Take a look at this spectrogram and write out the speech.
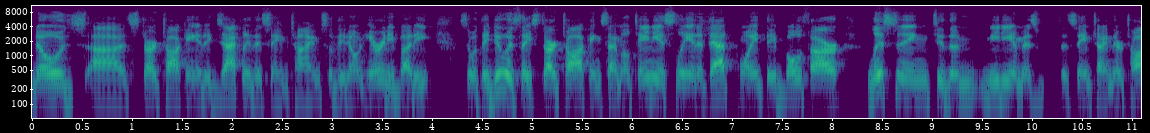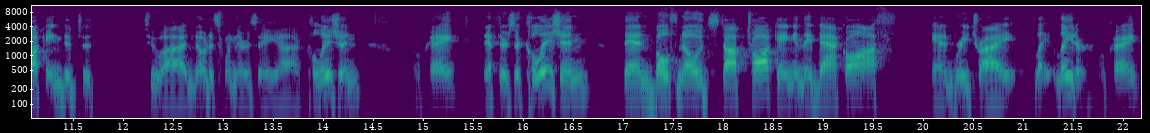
nodes uh, start talking at exactly the same time, so they don't hear anybody. So what they do is they start talking simultaneously, and at that point, they both are listening to the medium as the same time they're talking to to, to uh, notice when there's a uh, collision. Okay, and if there's a collision, then both nodes stop talking and they back off and retry later. Okay,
